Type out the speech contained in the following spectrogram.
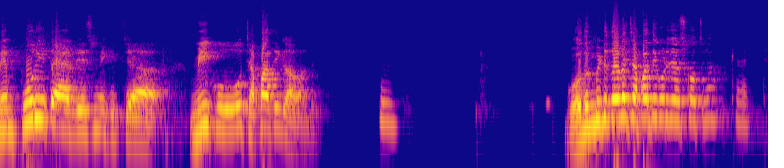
నేను పూరి తయారు చేసి మీకు ఇచ్చా. మీకు చపాతీ కావాలి. Hmm. గోధుమ పిండితోనే చపాతీ కూడా చేసుకోవచ్చుగా? Correct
